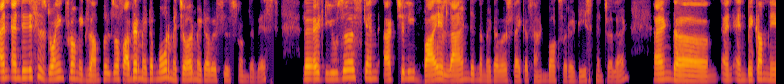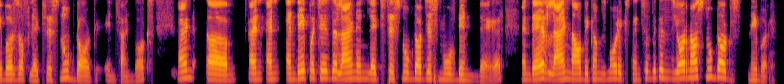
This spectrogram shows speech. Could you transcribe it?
and and this is drawing from examples of other meta more mature metaverses from the west right users can actually buy land in the metaverse like a sandbox or a decentraland and um, and and become neighbors of let's say snoop dogg in sandbox and um, and and and they purchase the land and let's say snoop dogg just moved in there and their land now becomes more expensive because you're now snoop dogg's neighbor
